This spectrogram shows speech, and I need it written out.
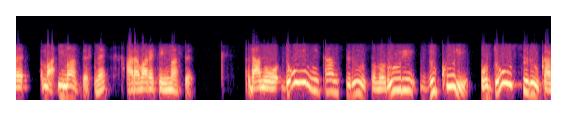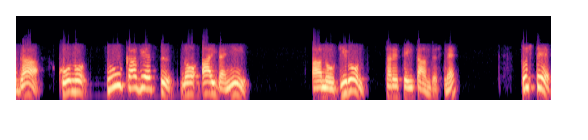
れ、まあ、いますですね現れていますあの動員に関するそのルール作りをどうするかがこの数ヶ月の間にあの議論されていたんですね。そして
